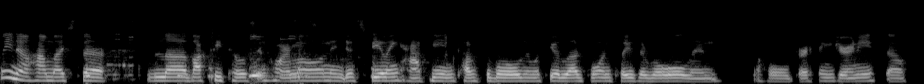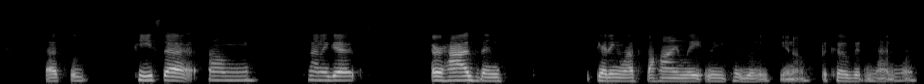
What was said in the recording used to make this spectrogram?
We know how much the love oxytocin hormone and just feeling happy and comfortable and with your loved one plays a role in the whole birthing journey. So that's a piece that um kind of gets or has been getting left behind lately because of, you know, the COVID madness.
